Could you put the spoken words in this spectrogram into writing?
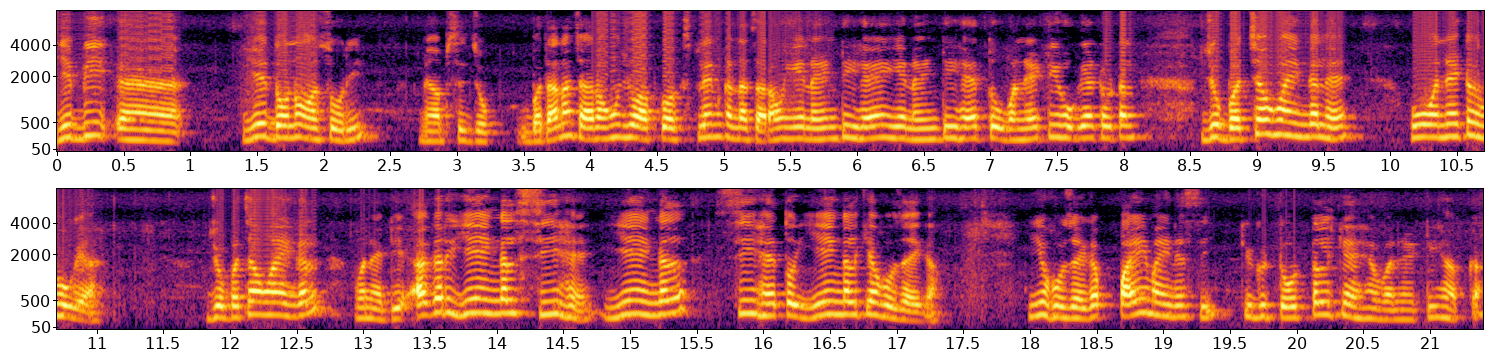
ये भी आ, ये दोनों सॉरी मैं आपसे जो बताना चाह रहा हूँ जो आपको एक्सप्लेन करना चाह रहा हूँ ये 90 है ये 90 है तो 180 हो गया टोटल जो बचा हुआ एंगल है वो 180 हो गया। जो बचा हुआ एंगल 180 अगर ये एंगल सी है ये एंगल सी है तो ये एंगल क्या हो जाएगा? ये हो जाएगा पाई माइनस सी, क्योंकि टोटल क्या है? वन एटी है आपका।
